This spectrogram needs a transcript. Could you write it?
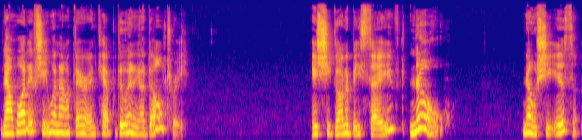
Now, what if she went out there and kept doing adultery? Is she going to be saved? No. No, she isn't.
